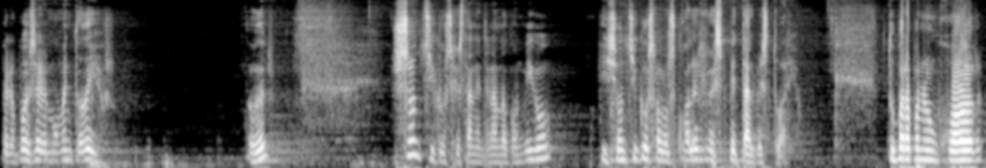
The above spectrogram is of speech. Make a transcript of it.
pero puede ser el momento de ellos. Son chicos que están entrenando conmigo, y son chicos a los cuales respeta el vestuario. Tú para poner un jugador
